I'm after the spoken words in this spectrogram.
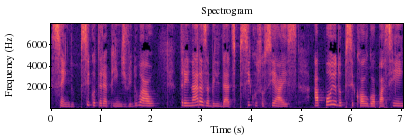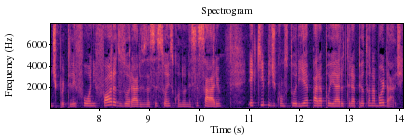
sendo psicoterapia individual, treinar as habilidades psicossociais, apoio do psicólogo ao paciente por telefone fora dos horários das sessões quando necessário, equipe de consultoria para apoiar o terapeuta na abordagem.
